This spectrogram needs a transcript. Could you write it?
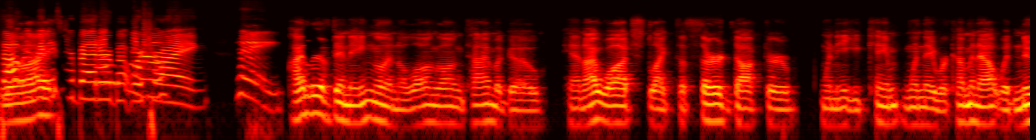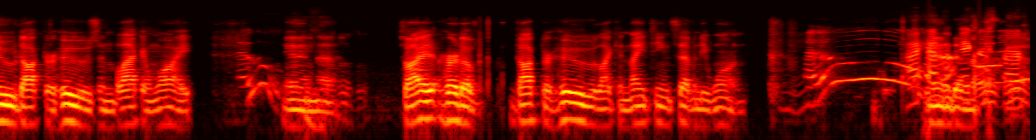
Thought Well, we I- raised her better, but we're trying. Hey, I lived in England a long, long time ago, and I watched like the third Doctor when he came when they were coming out with new Doctor Who's in black and white, oh, and uh, Mhm. so I heard of Doctor Who like in 1971. Mhm. oh, I had And, the uh, Oh, scarf. yeah.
